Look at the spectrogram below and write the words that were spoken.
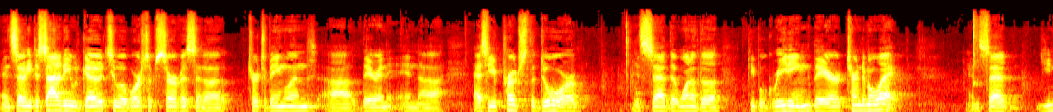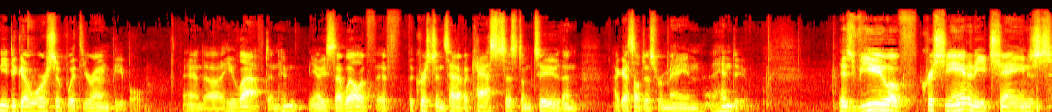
And so he decided he would go to a worship service in a Church of England uh, there. In uh, as he approached the door, it said that one of the people greeting there turned him away and said, You need to go worship with your own people. And uh, he left. And who, you know, he said, Well, if, if the Christians have a caste system too, then I guess I'll just remain a Hindu. His view of Christianity changed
